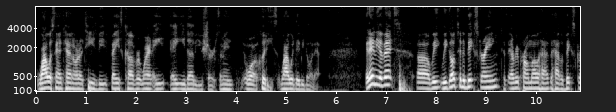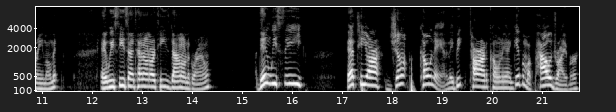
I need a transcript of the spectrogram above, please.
why would Santana and Ortiz be face covered wearing AEW shirts? I mean, or hoodies? Why would they be doing that? In any event, uh, we we go to the big screen because every promo has to have a big screen moment. And we see Santana and Ortiz down on the ground. Then we see FTR jump Konnan And they beat the tar out of Konnan, give him a power driver,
